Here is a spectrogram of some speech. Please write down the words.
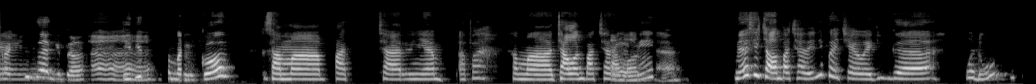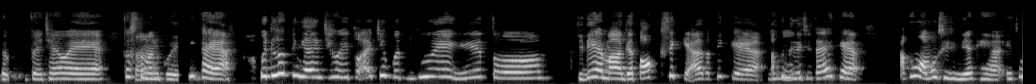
keren iya. juga gitu. Jadi Ah, temanku sama pacarnya apa sama calon pacar calon. ini. Ah. Nah si calon pacar ini punya cewek juga. Waduh. punya cewek. Terus Hah? temanku ini kayak, udah lu tinggalin cewek itu aja buat gue gitu. Jadi emang agak toxic ya, tapi kayak aku Mhm. dengar ceritanya kayak aku ngomong sih dia kayak itu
